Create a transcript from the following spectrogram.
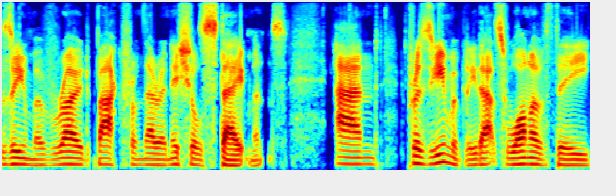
Zoom have rode back from their initial statements. And presumably, that's one of the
